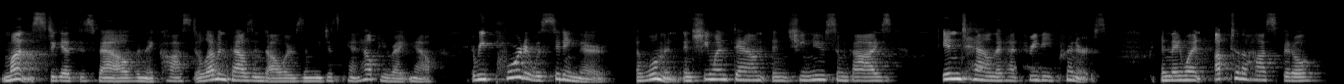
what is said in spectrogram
months to get this valve and they cost $11,000 and we just can't help you right now. A reporter was sitting there, a woman, and she went down and she knew some guys in town that had 3D printers. And they went up to the hospital.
